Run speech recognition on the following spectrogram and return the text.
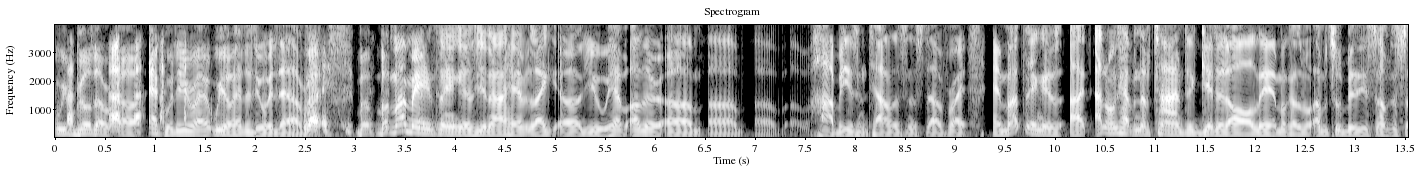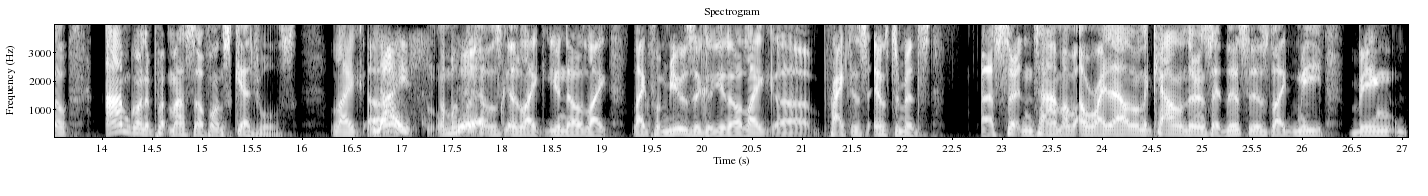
we built up uh, equity, right? We don't have to do it now, right? Right. But but my main thing is, you know, I have like uh, you, we have other um, uh, uh, hobbies and talents and stuff, right? And my thing is, I, I don't have enough time to get it all in because I'm too busy with something. So I'm going to put myself on schedules. Like uh, Nice. I'm gonna put Yeah. myself on schedule, like you know, like like for music, you know, like uh, practice instruments a certain time. I'll, I'll write it out on the calendar and say this is like me being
